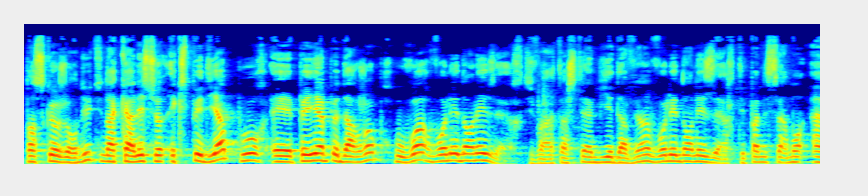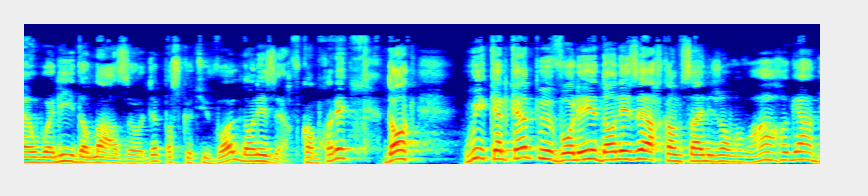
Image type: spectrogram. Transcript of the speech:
parce qu'aujourd'hui, tu n'as qu'à aller sur Expedia pour payer un peu d'argent pour pouvoir voler dans les airs. Tu vas t'acheter un billet d'avion, voler dans les airs. Tu n'es pas nécessairement un wali d'Allah Azza parce que tu voles dans les airs. Vous comprenez? Donc, oui, quelqu'un peut voler dans les airs comme ça. Les gens vont voir, ah, regarde,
